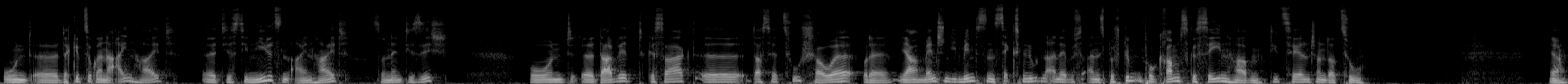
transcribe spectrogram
Und äh, da gibt es sogar eine Einheit, äh, die ist die Nielsen-Einheit, so nennt die sich. Und äh, da wird gesagt, äh, dass der Zuschauer oder ja, Menschen, die mindestens sechs Minuten einer, eines bestimmten Programms gesehen haben, die zählen schon dazu. Ja,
